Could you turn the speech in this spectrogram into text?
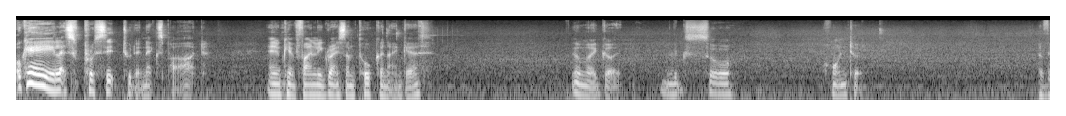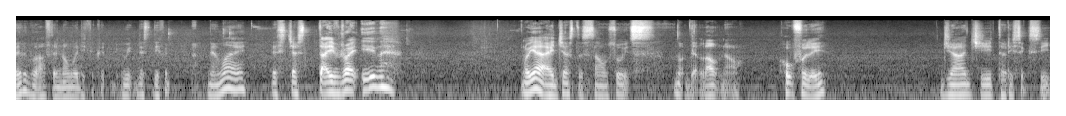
Okay, let's proceed to the next part. And you can finally grind some token, I guess. Oh my god. It looks so haunted. Available after normal difficulty. Wait, that's different. Never mind. Let's just dive right in. Oh yeah, I adjust the sound so it's not that loud now. Hopefully. GR G36C.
